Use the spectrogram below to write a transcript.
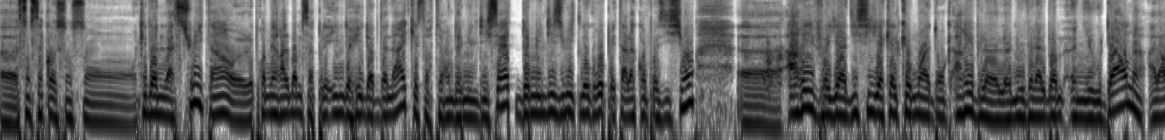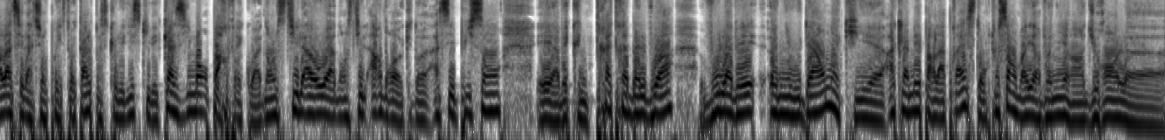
euh, son, son, son, qui donne la suite. Hein, le premier album s'appelait In the Heat of the Night, qui est sorti en 2017. 2018, le groupe est à la composition. Euh, arrive il y a d'ici il y a quelques mois, donc arrive le, nouvel album A New Down. Alors là, c'est la surprise totale parce que le disque il est quasiment parfait, quoi, dans le style AOR, dans le style hard rock, assez puissant et avec une très très belle voix. Vous l'avez A New Down qui est acclamé par la presse. Donc tout ça, on va y revenir hein, durant le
